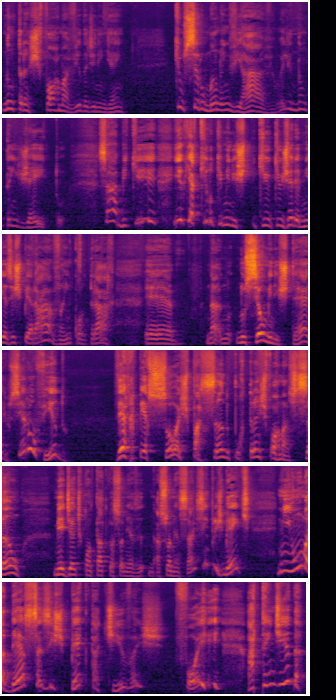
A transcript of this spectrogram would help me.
não transforma a vida de ninguém, que o ser humano é inviável, ele não tem jeito. Sabe que e que aquilo que, que, que o Jeremias esperava encontrar é, na, no, no seu ministério ser ouvido, ver pessoas passando por transformação mediante contato com a sua, a sua mensagem, simplesmente nenhuma dessas expectativas foi atendida.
